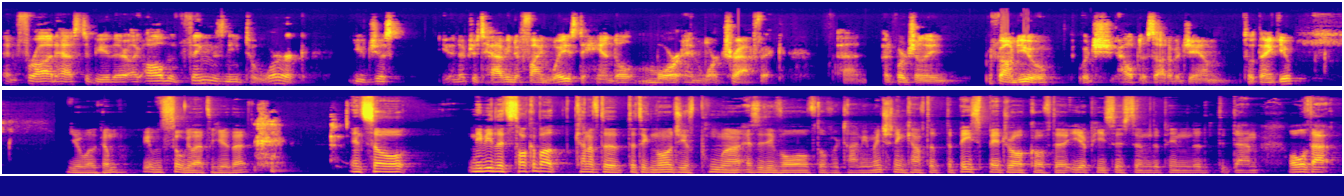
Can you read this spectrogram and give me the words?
and fraud has to be there, like all the things need to work, you just you end up just having to find ways to handle more and more traffic. And unfortunately, we found you, which helped us out of a jam. So thank you. You're welcome. I'm so glad to hear that. and so maybe let's talk about kind of the, the technology of Puma as it evolved over time. You're mentioning kind of the, the base bedrock of the ERP system, the PIM, the, the DAM, all of that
